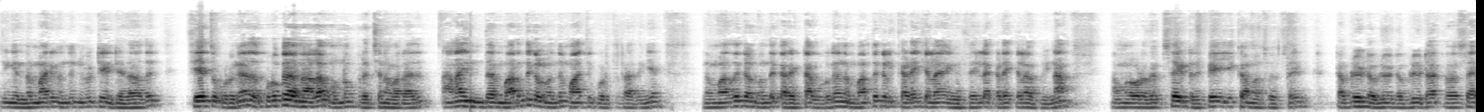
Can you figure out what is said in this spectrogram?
நீங்க இந்த மாதிரி வந்து நியூட்ரியன்ட் ஏதாவது சேர்த்து கொடுங்க. அதை கொடுக்கறதுனால ஒன்றும் பிரச்சனை வராது. ஆனா இந்த மருந்துகள் வந்து மாத்தி கொடுத்துடாதீங்க. இந்த மருந்துகள் வந்து கரெக்டாக கொடுங்க. இந்த மருந்துகள் கிடைக்கல எங்க சைட்ல கிடைக்கல அப்படின்னா நம்மளோட வெப்சைட் இருக்கு. E commerce website W W W dot விவசாய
